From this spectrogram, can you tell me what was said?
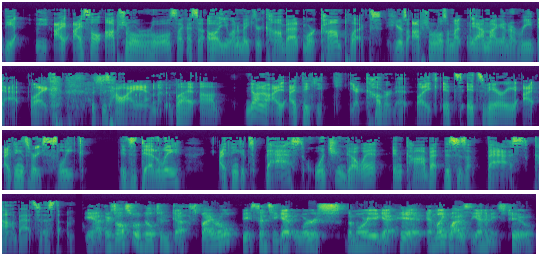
the I, I saw optional rules. Like I said, oh, you want to make your combat more complex. Here's optional rules. I'm like, yeah, I'm not gonna read that. Like, that's just how I am. But um, no, no, I, I think you, you covered it. Like, it's it's very. I, I think it's very sleek. It's deadly. I think it's fast. Once you know it in combat, this is a fast combat system. Yeah, there's also a built-in death spiral since you get worse the more you get hit, and likewise the enemies too,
